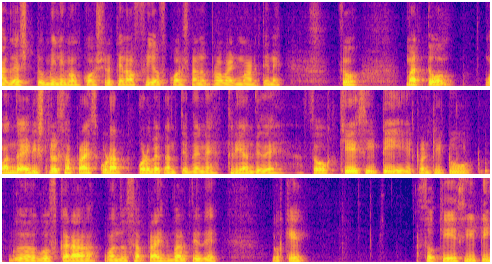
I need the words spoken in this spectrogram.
ಆದಷ್ಟು ಮಿನಿಮಮ್ ಕಾಸ್ಟ್ ಇರುತ್ತೆ, ನಾವು ಫ್ರೀ ಆಫ್ ಕಾಸ್ಟ್ ನಾನು ಪ್ರೊವೈಡ್ ಮಾಡ್ತೇನೆ. ಸೊ ಮತ್ತು ಒಂದು ಅಡಿಷ್ನಲ್ ಸರ್ಪ್ರೈಸ್ ಕೂಡ ಕೊಡಬೇಕಂತಿದ್ದೇನೆ ತ್ರೀ ಅಂದಿದೆ so K C T twenty ಟೂಗೋಸ್ಕರ ಒಂದು ಸರ್ಪ್ರೈಸ್ ಬರ್ತಿದೆ okay so K C T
